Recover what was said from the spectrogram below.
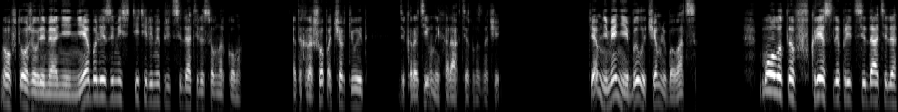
но в то же время они не были заместителями председателя Совнаркома. Это хорошо подчеркивает декоративный характер назначений. Тем не менее, было чем любоваться. Молотов в кресле председателя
